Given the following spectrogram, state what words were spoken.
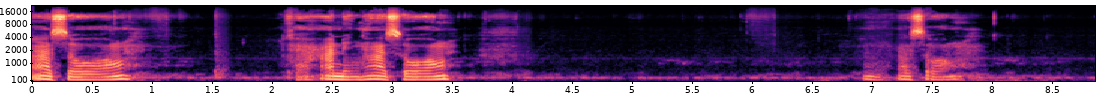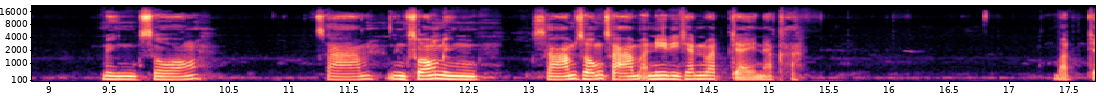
ห้าสองค่ะห้าหนึ่งห้าสองห้าสองหนึ่งสองสามหนึ่งสองหนึ่งสามสองสามอันนี้ดิฉันวัดใจนะคะ วัดใจ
